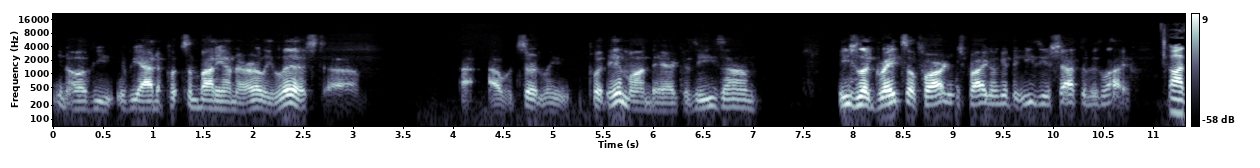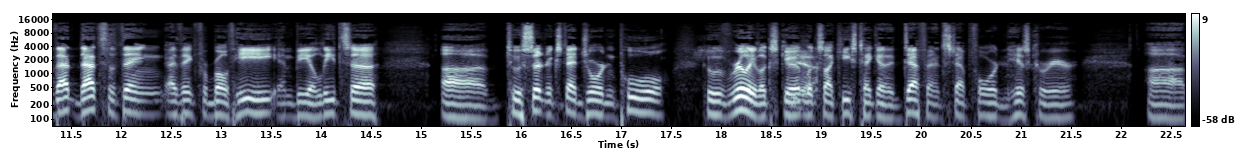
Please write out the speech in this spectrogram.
you know, if you if you had to put somebody on the early list, um, I, I would certainly put him on there because he's um he's looked great so far, and he's probably gonna get the easiest shots of his life. Uh, that that's the thing I think for both he and Bjelica, uh, to a certain extent Jordan Poole, who really looks good. Yeah. Looks like he's taken a definite step forward in his career. Uh,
